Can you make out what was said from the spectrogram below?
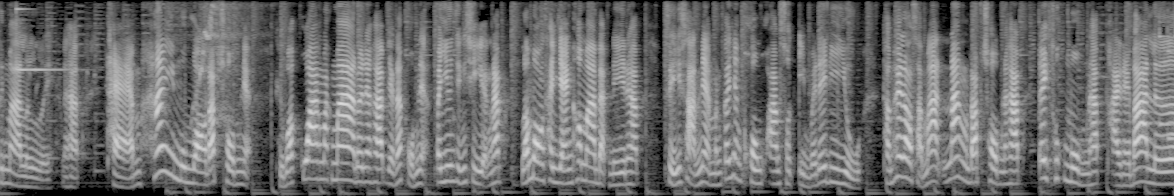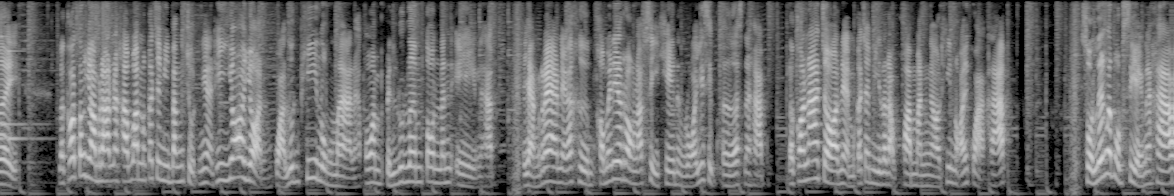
ขึ้นมาเลยนะครับ แถมให้มุมมองรับชมเนี่ย ถือว่ากว้างมากๆด้วยนะครับ อย่างถ้าผมเนี่ยไปยืนเฉียงๆนะครับแล้วมองทะแยงเข้ามาแบบนี้นะครับสีสันเนี่ยมันก็ยังคงความสดอิ่มไว้ได้ดีอยู่ทำให้เราสามารถนั่งรับชมนะครับได้ทุกมุมนะครับภายในบ้านเลย แล้วก็ต้องยอมรับนะครับว่ามันก็จะมีบางจุดเนี่ยที่ย่อหย่อนกว่ารุ่นพี่ลงมานะครับเพราะมันเป็นรุ่นเริ่มต้นนั่นเองนะครับอย่างแรกเนี่ยก็คือเขาไม่ได้รองรับ 4K 120 Hz นะครับแล้วก็หน้าจอเนี่ยมันก็จะมีระดับความมันเงาที่น้อยกว่าครับ ส่วนเรื่องระบบเสียงนะครับ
